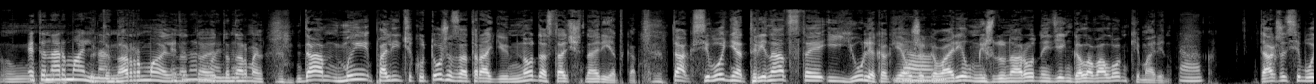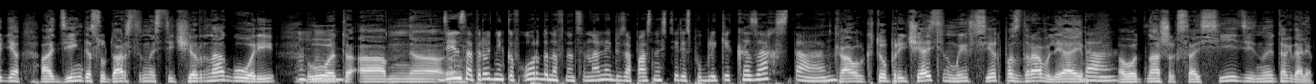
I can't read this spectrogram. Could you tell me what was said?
э, Это нормально. Это нормально, Это да, нормально. это нормально. Да, мы политику тоже затрагиваем, но достаточно редко. Так, сегодня 13 июля, как я Да. уже говорил, Международный день головоломки, Марин. Так. Также сегодня а, День государственности Черногории. Вот, а, а, День сотрудников органов национальной безопасности Республики Казахстан. Ка- Кто причастен, мы всех поздравляем. Да. А Вот наших соседей, ну и так далее.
